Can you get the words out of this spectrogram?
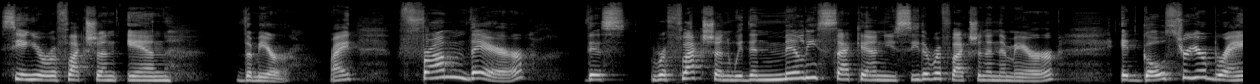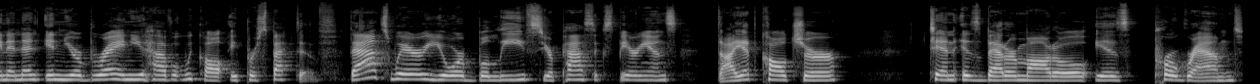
seeing your reflection in the mirror, right? From there, this reflection within millisecond, you see the reflection in the mirror it goes through your brain, and then in your brain, you have what we call a perspective. That's where your beliefs, your past experience, diet culture, 10 is better model is programmed,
